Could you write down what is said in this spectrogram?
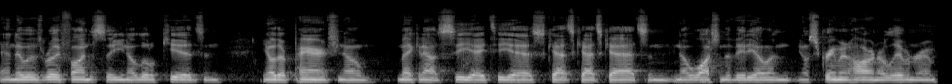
and it was really fun to see, you know, little kids and, you know, their parents, you know, making out C A T S, cats, cats, cats, and you know, watching the video and you know, screaming hard in our living room.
